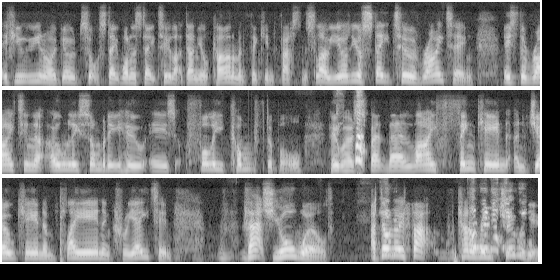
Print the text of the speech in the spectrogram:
if you you know go sort of state one and state two like daniel kahneman thinking fast and slow your, your state two of writing is the writing that only somebody who is fully comfortable who has spent their life thinking and joking and playing and creating that's your world I don't know if that kind of oh, rings true with you.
